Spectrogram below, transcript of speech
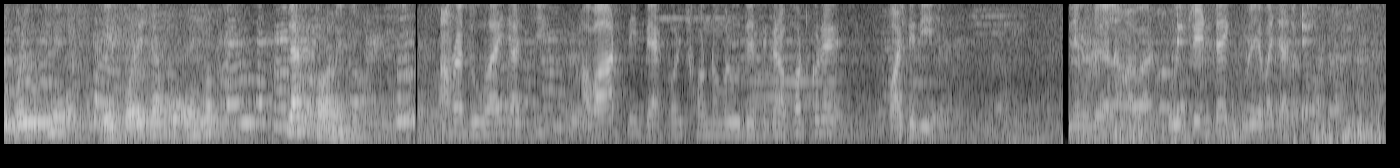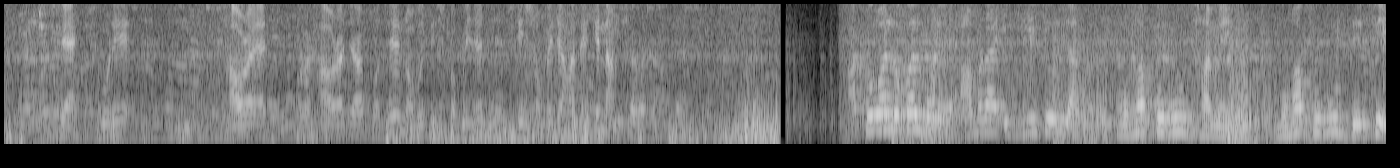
উপরে উঠে এরপরে যাব অন্য প্ল্যাটফর্মের দিকে। আমরা দু ভাই যাচ্ছি। আবার সেই ব্যাক করে ছ নম্বর উদ্দেশ্যে কেন হট করে পাল্টে দিয়েছে। ট্রেনে উঠে গেলাম আবার। ওই ট্রেনটাই ঘুরে আবার যাচ্ছি। ব্যাক করে হাওড়া যাচ্ছে। এবার হাওড়া যাওয়ার পথে নবদ্বীপ স্টপেজ আছে। সেই স্টপেজে আমাদেরকে নামতে হবে। আটোয়া লোকাল ধরে আমরা এগিয়ে চললাম মহাপ্রভুর ধামে। মহাপ্রভুর দেশে।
